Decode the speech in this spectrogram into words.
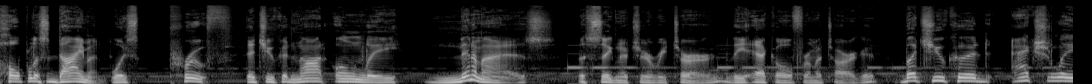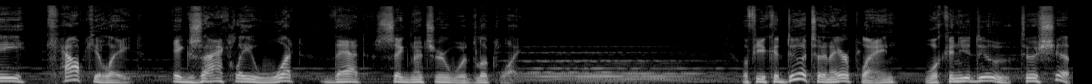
hopeless diamond was proof that you could not only minimize the signature return, the echo from a target, but you could actually calculate exactly what that signature would look like. If you could do it to an airplane, what can you do to a ship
